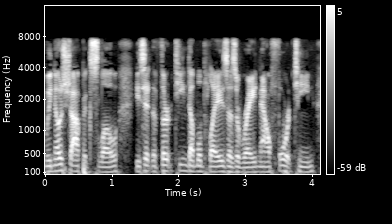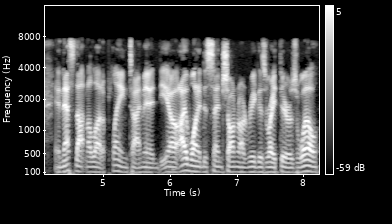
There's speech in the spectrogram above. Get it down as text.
we know Shoppach's slow. He's hitting the 13 double plays as a Ray, now 14, and that's not in a lot of playing time. And you know, I wanted to send Sean Rodriguez right there as well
